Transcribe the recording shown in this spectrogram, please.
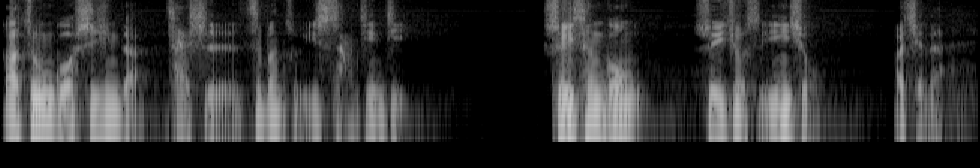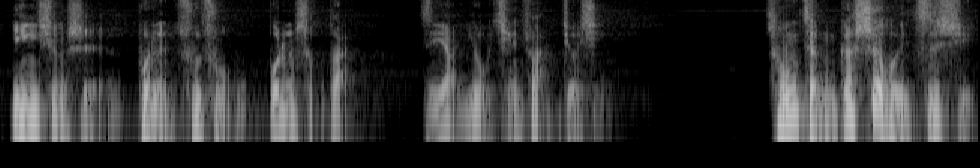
而中国实行的才是资本主义市场经济，谁成功谁就是英雄，而且呢，英雄是不论出处，不论手段，只要有钱赚就行。从整个社会秩序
